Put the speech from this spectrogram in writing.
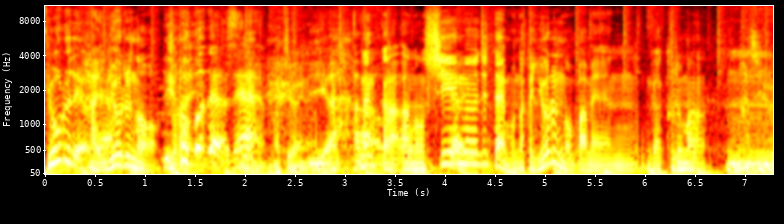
夜だよね、はい夜のドライブですね。間違いない。いやーなんかあの CM 自体もなんか夜の場面が車走る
